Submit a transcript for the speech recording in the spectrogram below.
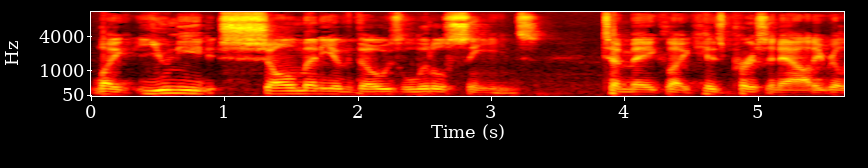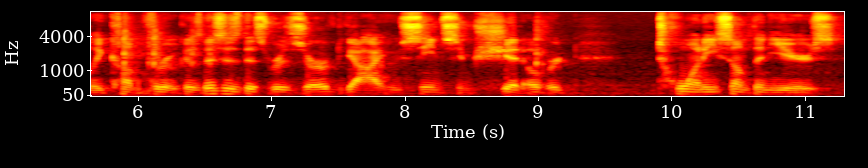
Like you need so many of those little scenes to make like his personality really come through. Because this is this reserved guy who's seen some shit over twenty something years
